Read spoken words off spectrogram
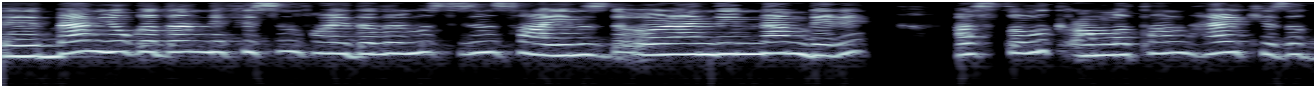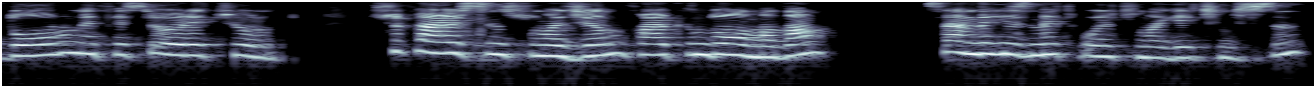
Ee, ben yogada nefesin faydalarını sizin sayenizde öğrendiğimden beri hastalık anlatan herkese doğru nefesi öğretiyorum. Süpersin sunacığım. Farkında olmadan sen de hizmet boyutuna geçmişsin.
